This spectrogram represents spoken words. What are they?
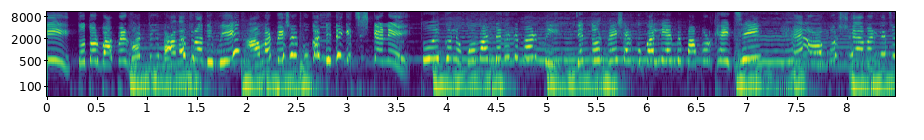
যাবি তো তোর বাপের ঘর থেকে ভাঙাচোরা দিবি? আমার প্রেসার কুকার নিতে গেছিস কেন? তুই কোনো প্রমাণ দেখাতে পারবি যে তোর প্রেসার কুকার নিয়ে আমি পাপড় খেয়েছি? হ্যাঁ অবশ্যই আমার কাছে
